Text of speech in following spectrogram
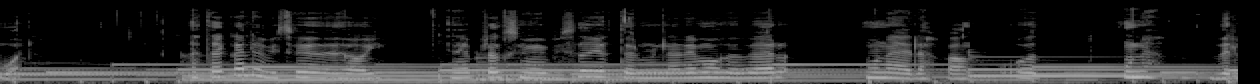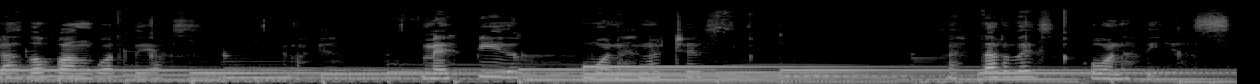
Bueno, hasta acá el episodio de hoy. En el próximo episodio terminaremos de ver una de las una de las dos vanguardias que nos quedan. Me despido, buenas noches, buenas tardes o buenos días.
